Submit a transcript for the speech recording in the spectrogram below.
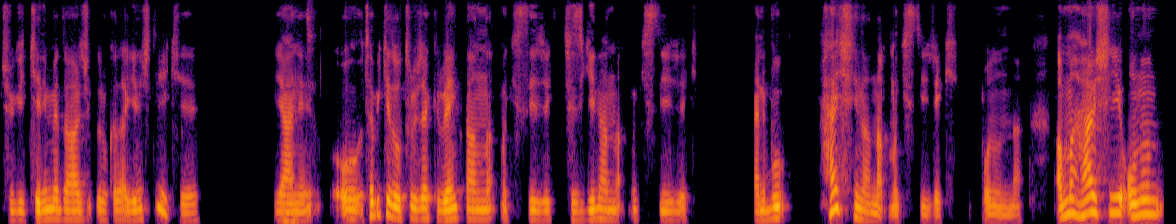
Çünkü kelime dağarcıkları o kadar geniş değil ki. Yani Evet. o tabii ki de oturacak, renkle anlatmak isteyecek, çizgiyle anlatmak isteyecek. Yani bu her şeyini anlatmak isteyecek onunla. Ama her şeyi onun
